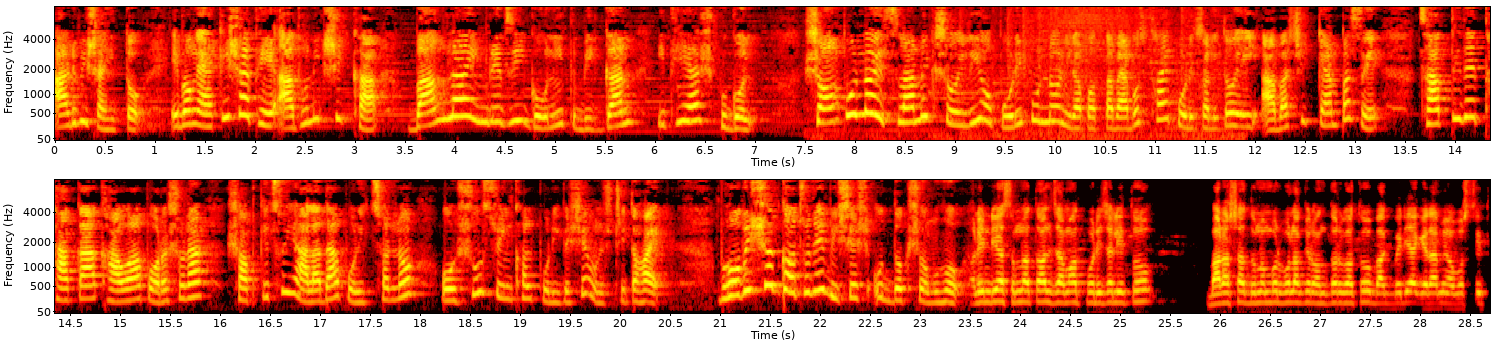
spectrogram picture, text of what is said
আরবি সাহিত্য এবং একই সাথে আধুনিক শিক্ষা, বাংলা, ইংরেজি, গণিত, বিজ্ঞান, ইতিহাস, ভূগোল। সম্পূর্ণ ইসলামিক শৈলী ও পরিপূর্ণ নিরাপত্তা ব্যবস্থায় পরিচালিত এই আবাসিক ক্যাম্পাসে ছাত্রীদের থাকা, খাওয়া, পড়াশোনা সবকিছুই আলাদা, পরিচ্ছন্ন ও সুশৃঙ্খল পরিবেশে অনুষ্ঠিত হয়। ভবিষ্যৎ গঠনে বিশেষ উদ্যোগ সমূহ অল ইন্ডিয়া সুন্নাতাল জামাত পরিচালিত বারাসা দু নম্বর ব্লকের অন্তর্গত বাগবেরিয়া গ্রামে অবস্থিত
